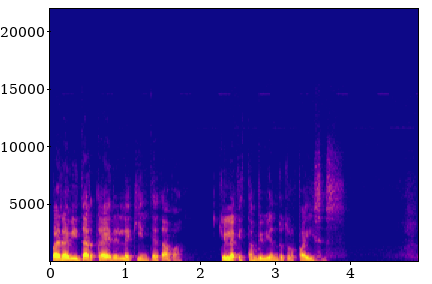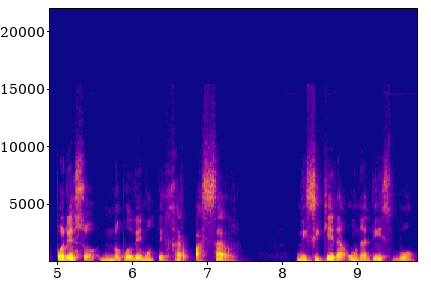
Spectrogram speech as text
para evitar caer en la quinta etapa, que es la que están viviendo otros países. Por eso no podemos dejar pasar ni siquiera un atisbo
